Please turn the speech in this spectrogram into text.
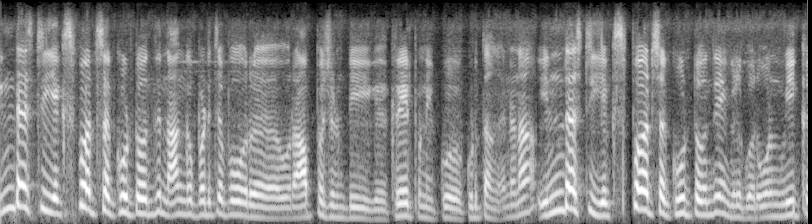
இண்டஸ்ட்ரி எக்ஸ்பர்ட்ஸை கூட்டு வந்து நாங்க படிச்சப்போ ஒரு ஒரு ஆப்பர்ச்சுனிட்டி கிரியேட் பண்ணி கொடுத்தாங்க. என்னன்னா இண்டஸ்ட்ரி எக்ஸ்பர்ட்ஸை கூட்டு வந்து எங்களுக்கு ஒரு ஒன் வீக்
